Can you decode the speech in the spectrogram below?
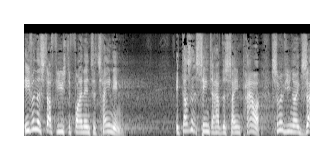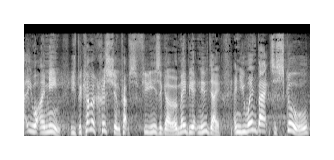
even the stuff you used to find entertaining, it doesn't seem to have the same power. Some of you know exactly what I mean. You've become a Christian perhaps a few years ago, or maybe at New Day, and you went back to school,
